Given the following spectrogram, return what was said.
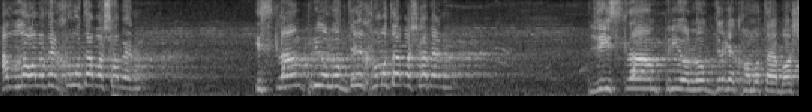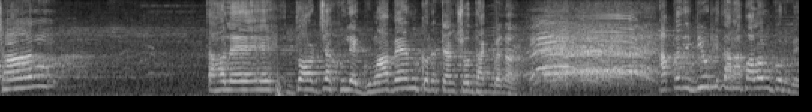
আল্লাহওয়ালাদের ক্ষমতা বসাবেন। ইসলাম প্রিয় লোকদেরকে ক্ষমতা বসাবেন। যদি ইসলাম প্রিয় লোকদেরকে ক্ষমতায় বসান তাহলে দরজা খুলে ঘুমাবেন, কোনো টেনশন থাকবে না। আপনাদের ডিউটি তারা পালন করবে।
